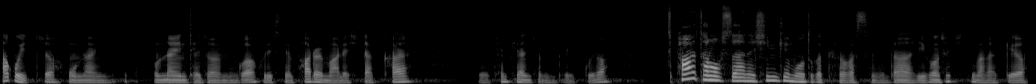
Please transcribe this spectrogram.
하고 있죠 온라인 온라인 대전과 곧 있으면 8월 말에 시작할 그 챔피언전도 있고요. 스파르타노스라는 신규 모드가 들어갔습니다. 이건 솔직히 말할게요.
